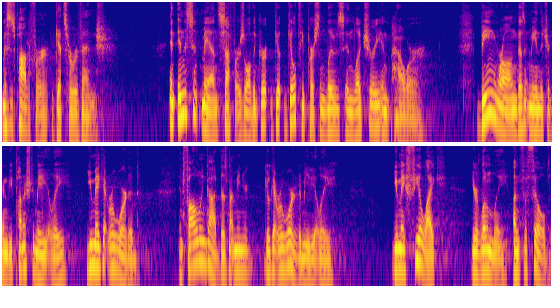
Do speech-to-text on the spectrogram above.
Mrs. Potiphar gets her revenge. An innocent man suffers while the guilty person lives in luxury and power. Being wrong doesn't mean that you're going to be punished immediately. You may get rewarded. And following God does not mean you will get rewarded immediately. You may feel like you're lonely, unfulfilled.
